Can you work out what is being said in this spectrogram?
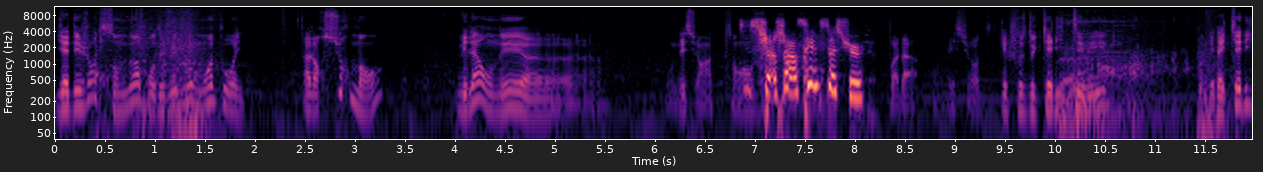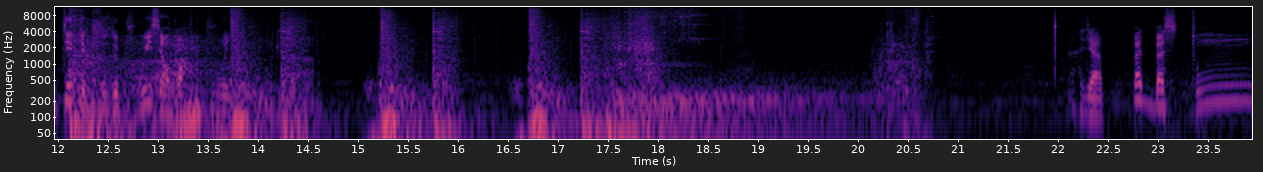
Il y a des gens qui sont morts pour des jeux de mots moins pourris. Alors sûrement, mais là on est, euh, on est sur un temps, J'ai j'ai un stream socieux. voilà, sur quelque chose de qualité. Et la qualité de quelque chose de pourri, c'est encore plus pourri. Euh, Il n'y a pas de baston.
